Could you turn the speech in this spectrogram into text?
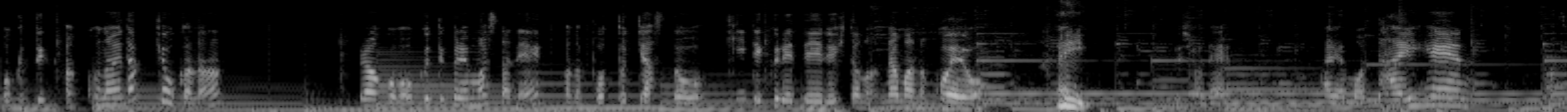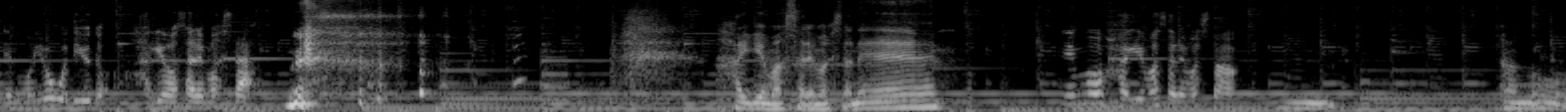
送ってあこの間？今日かな？フランコが送ってくれましたね。このポッドキャストを聞いてくれている人の生の声を。はい。でしょうね。あれもう大変、まあ、専門用語で言うと励まされました。励まされましたね。でも励まされました。うん、あの、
